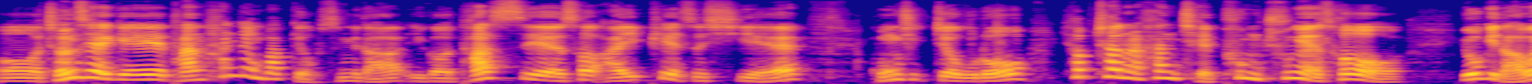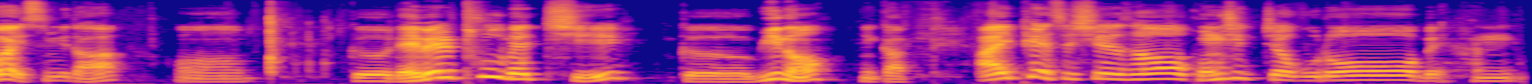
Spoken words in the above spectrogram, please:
어, 전 세계에 단 한 장밖에 없습니다. 이거 다스에서 IPSC에 공식적으로 협찬을 한 제품 중에서 여기 나와 있습니다. 어, 그 레벨 2 매치 그 winner 그러니까 IPSC에서 공식적으로 한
